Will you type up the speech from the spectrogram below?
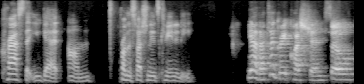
crafts that you get um, from the special needs community? Yeah, that's a great question. So,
